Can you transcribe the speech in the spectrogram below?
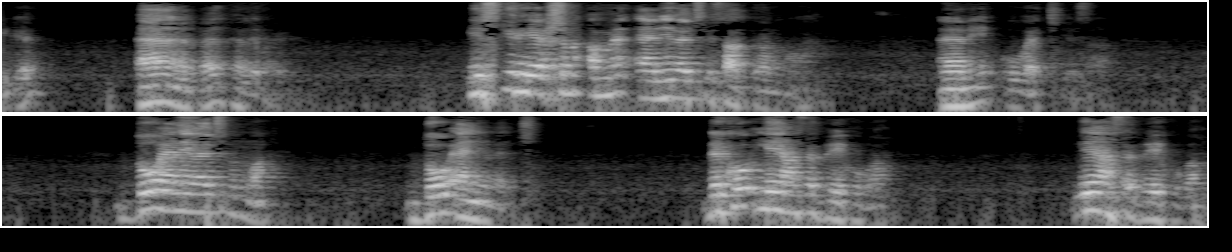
ठीक है? एन थैलेमाइड इसकी रिएक्शन अब मैं NaOH के साथ करूँगा NaOH के साथ। दो NaOH लूँगा। दो NaOH देखो, ये यहाँ से ब्रेक होगा। ये यहाँ से ब्रेक होगा।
